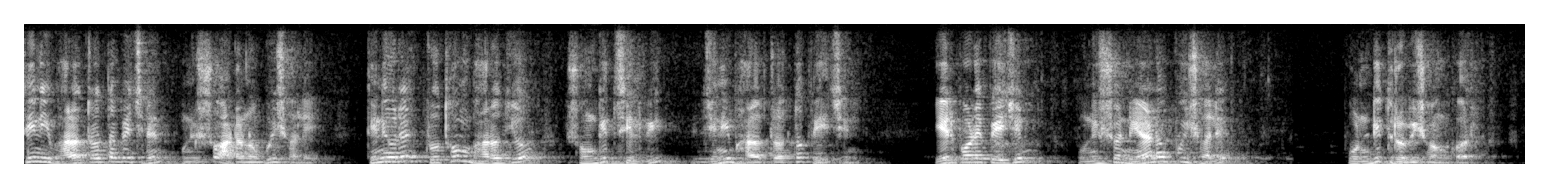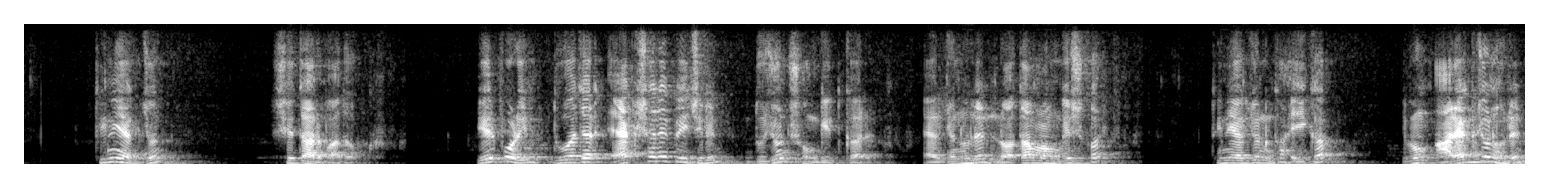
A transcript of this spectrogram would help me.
তিনি ভারতরত্ন পেয়েছিলেন উনিশশো আটানব্বই সালে। তিনি হলেন প্রথম ভারতীয় সংগীত শিল্পী যিনি ভারতরত্ন পেয়েছেন। এরপরে পেয়েছেন উনিশশো নিরানব্বই সালে পণ্ডিত রবিশঙ্কর। তিনি একজন সেতার বাদক। এরপরে দু হাজার এক সালে পেয়েছিলেন দুজন সঙ্গীতকার। একজন হলেন লতা মঙ্গেশকর তিনি একজন গায়িকা এবং আরেকজন হলেন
